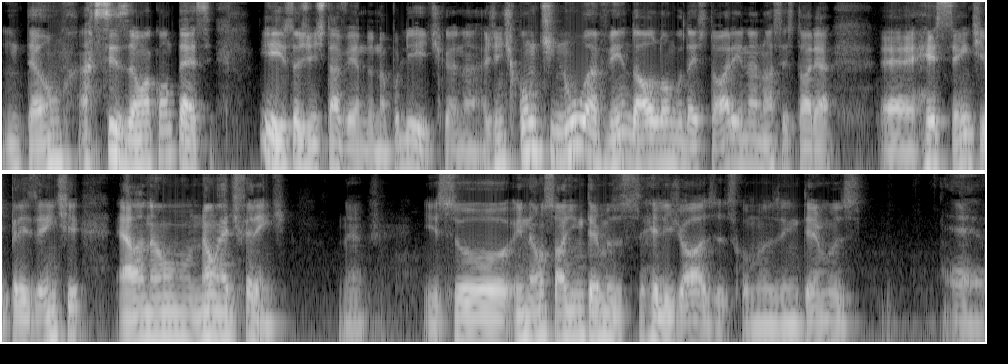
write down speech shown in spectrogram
então a cisão acontece. E isso a gente está vendo na política, a gente continua vendo ao longo da história e na nossa história é, recente e presente, ela não, não é diferente. Né? Isso, e não só em termos religiosos, como em termos é,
